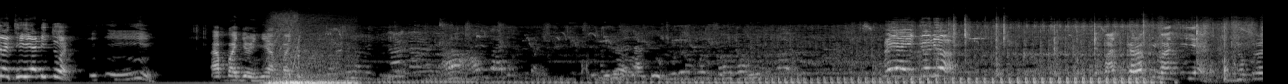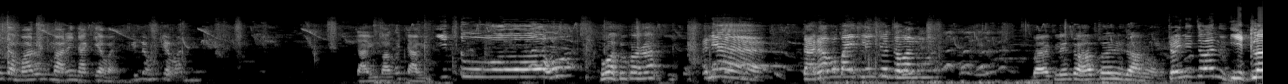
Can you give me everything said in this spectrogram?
નથી એડી તો આ બાજુ આપવા આ બાજુ અહીં આવી ગયો લ્યો. વાત કરો કે વાત યાર છોકરો તમારો ને મારે ના કહેવાય. એટલે શું કહેવાનું? ચાવી માગો ચાવી. ઈ તો શું હતું કાકા? અને તારા હવે બાઈક લઈને જવાનું? બાઇક લઈને તો હાલ તો નહીં જવાનું. ચોઈ ચોઈને જવાનું? એટલે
